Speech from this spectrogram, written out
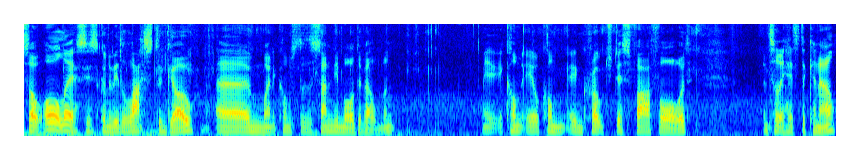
So all this is going to be the last to go um, when it comes to the Sandymoor development. It, it come, it'll come encroach this far forward until it hits the canal,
